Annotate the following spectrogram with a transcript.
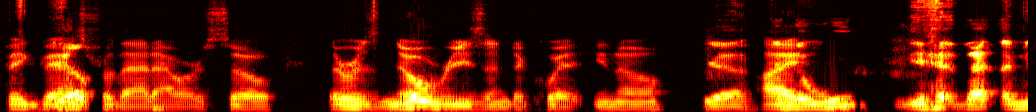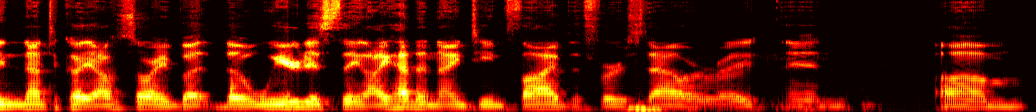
big bass Yep. for that hour, so there was no reason to quit. You know, Yeah, I- and the weird, yeah, that I mean, not to cut you off, sorry, but the weirdest thing, I had a 19.5 the first hour, right, and um,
